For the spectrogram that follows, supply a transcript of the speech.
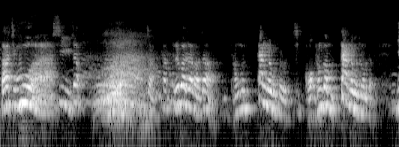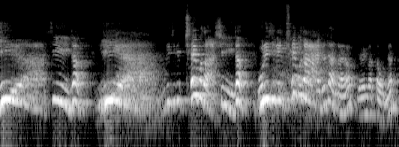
다 같이 우와 시작. 우와. 자 딱 들어가자마자 방문 딱 열고 들어 집 거- 현관문 딱 열고 들어오자. 이야 시작. 이야 우리 집이 최고다 시작. 우리 집이 최고다 이러지 않나요? 여행 갔다 오면?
